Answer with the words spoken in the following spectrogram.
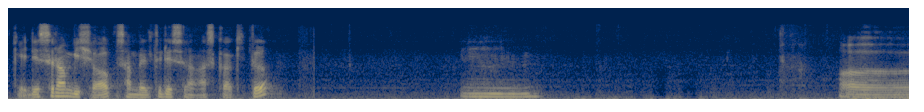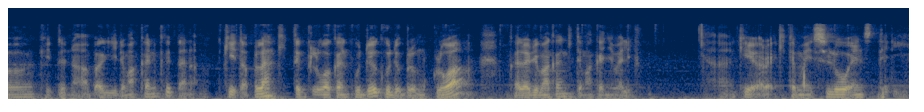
Okay, dia serang bishop. Sambil tu dia serang askar kita. Hmm. Uh, kita nak bagi dia makan ke tak nak? Okay, tak apalah. Kita keluarkan kuda. Kuda belum keluar. Kalau dia makan, kita makannya balik. Okay, alright. Kita main slow and steady.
